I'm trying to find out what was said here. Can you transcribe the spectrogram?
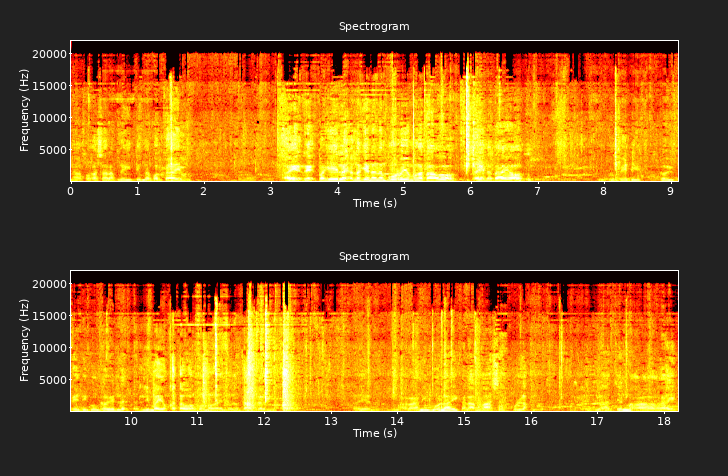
Napakasarap. Native na pagkain. Ay, re, pag lagyan na ng buro yung mga tao. Kain na tayo. Hindi pwede, gawin, pwede kong gawin lima yung katawan ko mga ito. Gagawin. Ayan, maraming gulay, kalabasa, bulak. Lahat yan makakakain.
